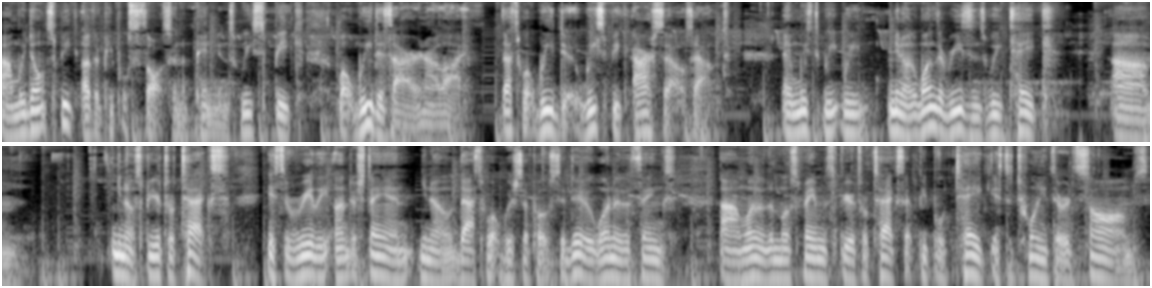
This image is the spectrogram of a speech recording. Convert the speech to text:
Um, we don't speak other people's thoughts and opinions. We speak what we desire in our life. That's what we do. We speak ourselves out. And we, we, we you know, one of the reasons we take, um, you know, spiritual texts is to really understand, you know, that's what we're supposed to do. One of the things, um, one of the most famous spiritual texts that people take is the 23rd Psalms.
